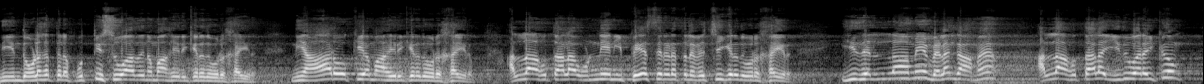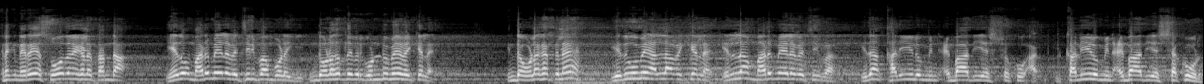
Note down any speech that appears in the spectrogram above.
நீ இந்த உலகத்தில் புத்தி சுவாதீனமாக இருக்கிறது ஒரு ஹைர் நீ ஆரோக்கியமாக இருக்கிறது ஒரு ஹயிர் அல்லாஹு தாலா உன்னே நீ பேசுகிற இடத்துல வச்சிக்கிறது ஒரு ஹைர் இது எல்லாமே விளங்காம அல்லாஹு தாலா இதுவரைக்கும் எனக்கு நிறைய சோதனைகளை தந்தான். ஏதோ மறுமையில வச்சிருப்பான் போலக்கு இந்த உலகத்தில் இவருக்கு ஒன்றுமே வைக்கல. இந்த உலகத்துல எதுவுமே அல்லாஹ் வைக்கல. எல்லாம் மறுமையில வச்சிருப்பான் இதான் கலீலும் மின் ஐபாதிய ஷக்கூர் கலீலும் மின் ஐபாதிய ஷக்கூர்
